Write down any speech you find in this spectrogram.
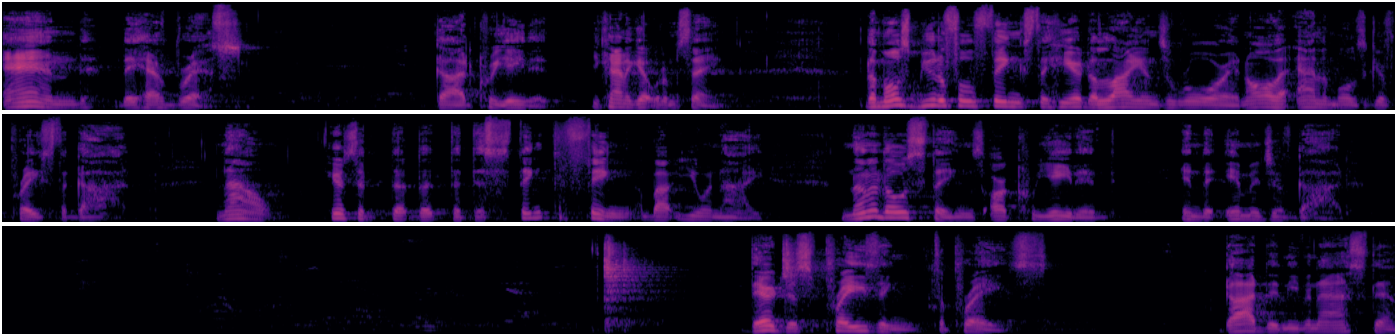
And they have breath. God created. You kind of get what I'm saying. The most beautiful things to hear the lions roar and all the animals give praise to God. Now, here's the, the, the, the distinct thing about you and I none of those things are created in the image of God. They're just praising to praise. God didn't even ask them.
